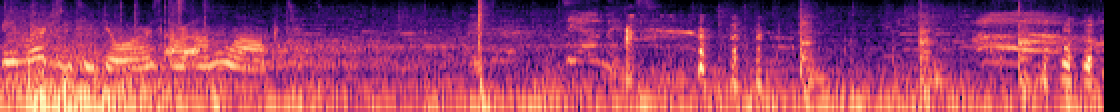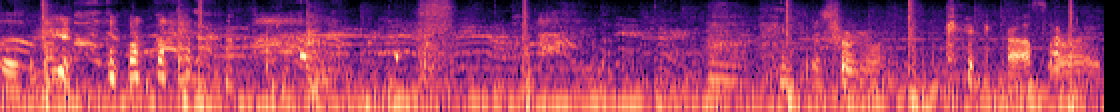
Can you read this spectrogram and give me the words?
Emergency doors are unlocked. Damn it! Just across the road.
